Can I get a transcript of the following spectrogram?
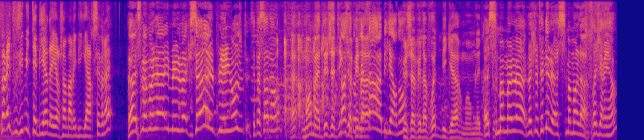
paraît que vous imitez bien d'ailleurs Jean-Marie Bigard, c'est vrai? À ce moment-là, il met le vaccin et puis il y a une grosse... C'est pas ça, non? Euh, moi, on m'a déjà dit Ah, que c'est à peu j'avais près la, ça, Bigard, non? que j'avais la voix de Bigard, moi, on me l'a dit. À ce moment-là, là je le fais bien le à ce moment-là. Après j'ai rien.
